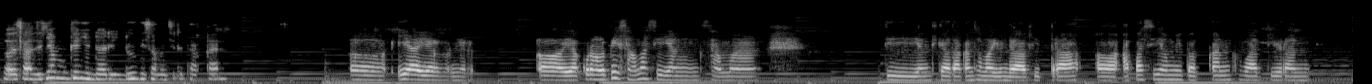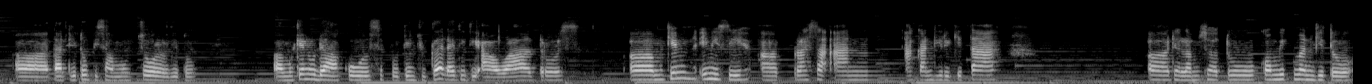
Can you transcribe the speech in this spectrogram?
Uh, selanjutnya mungkin Yunda Rindu bisa menceritakan. Uh, iya iya benar uh, ya kurang lebih sama sih yang sama di yang dikatakan sama Yunda Fitra. Uh, apa sih yang menyebabkan kekhawatiran uh, tadi itu bisa muncul gitu? Uh, mungkin udah aku sebutin juga tadi di awal terus uh, mungkin ini sih uh, perasaan akan diri kita uh, dalam suatu komitmen gitu.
